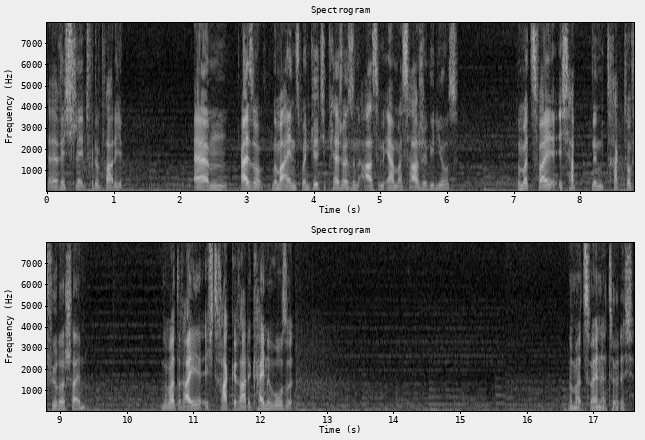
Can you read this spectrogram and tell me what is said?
Äh, richtig late to the party. Ähm, also, Nummer eins, mein Guilty Pleasure sind ASMR-Massagevideos. Nummer zwei, ich habe einen Traktorführerschein. Nummer drei, ich trage gerade keine Hose. Nummer zwei natürlich.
